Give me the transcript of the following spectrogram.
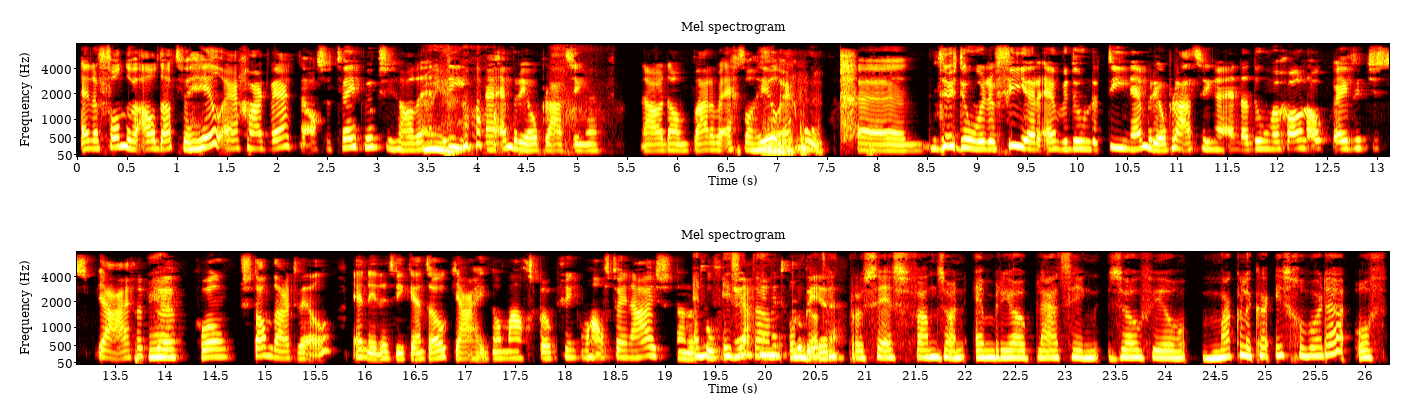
En dan vonden we al dat we heel erg hard werkten als we twee puncties hadden en Oh ja. drie eh, embryoplaatsingen. Nou, dan waren we echt wel heel erg moe. Eh, nu doen we er vier en we doen er tien embryoplaatsingen. En dat doen we gewoon ook eventjes, ja, eigenlijk Ja. eh, gewoon standaard wel. En in het weekend ook. Ja, normaal gesproken ging ik om half twee naar huis. Nou, dat En hoef ik is het dan niet omdat proberen. het proces van zo'n embryoplaatsing zoveel makkelijker is geworden? Of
